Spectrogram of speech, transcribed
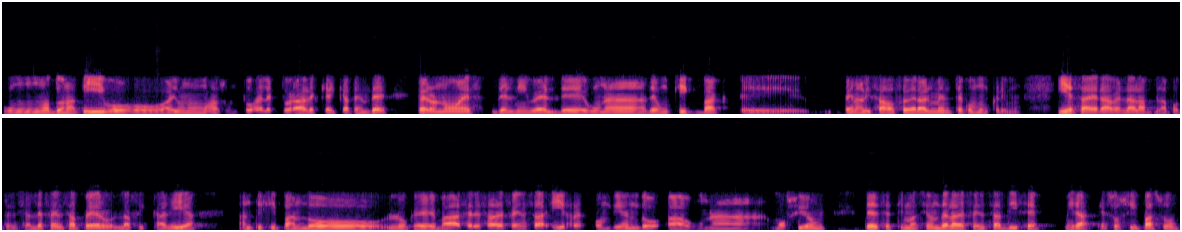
unos donativos o hay unos asuntos electorales que hay que atender, pero no es del nivel de una de un kickback eh, penalizado federalmente como un crimen. Y esa era, ¿verdad?, la, la potencial defensa, pero la fiscalía anticipando lo que va a hacer esa defensa y respondiendo a una moción de desestimación de la defensa, dice, mira, eso sí pasó,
